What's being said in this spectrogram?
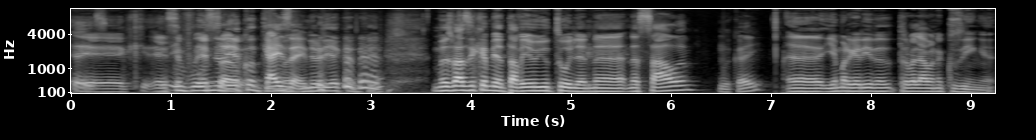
É É, que- é sempre é melhoria contínua. Melhoria contínua. Mas basicamente estava eu e o Tulha na, na sala Ok, ah, e a Margarida trabalhava na cozinha.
